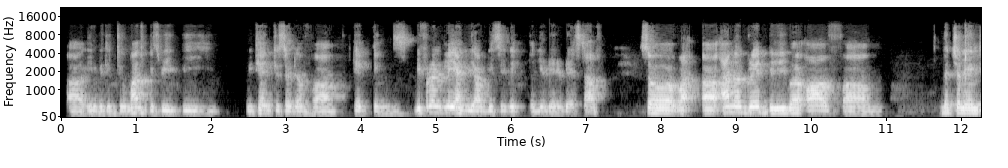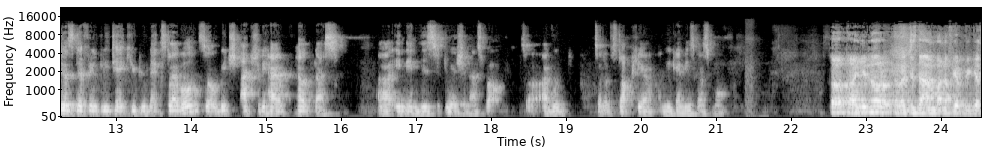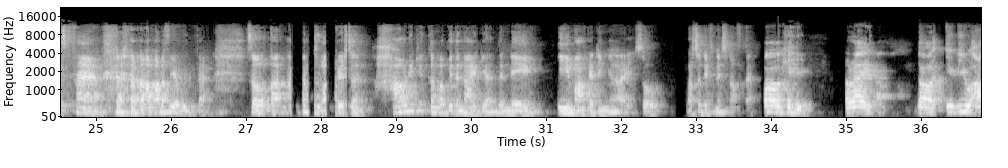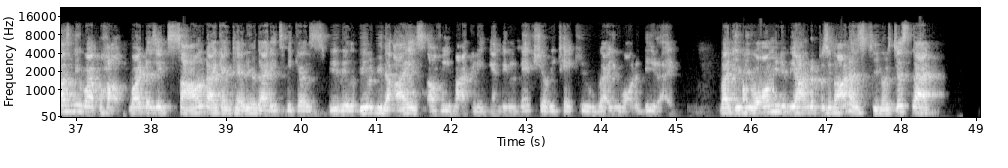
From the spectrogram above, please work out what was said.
uh, in within two months because we we we tend to sort of uh, take things differently and we are busy with the day-to-day stuff. So uh, I'm a great believer of um, the challenges definitely take you to next level. So which actually have helped us uh, in in this situation as well. So I would sort of stop here and we can discuss more. So uh, you know, Rajitha, I'm one of your biggest fan. I'm one of your big fan. So uh, I have one question. How did you come up with an idea, the name e-marketing AI? So what's the definition of that? Okay. All right. So if you ask me what, how, what does it sound, I can tell you that it's because we will, we will be the eyes of e-marketing and we will make sure we take you where you want to be, right? But if you want me to be 100% honest, you know, it's just that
